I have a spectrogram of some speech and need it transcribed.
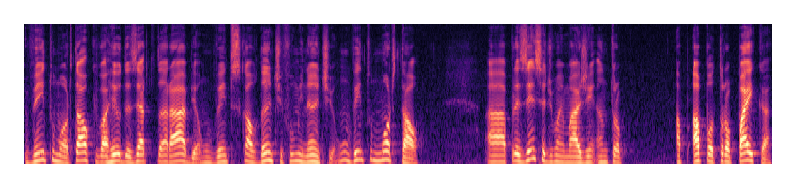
vento mortal que varreu o deserto da Arábia, um vento escaldante e fulminante, um vento mortal. A presença de uma imagem apotropaica,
